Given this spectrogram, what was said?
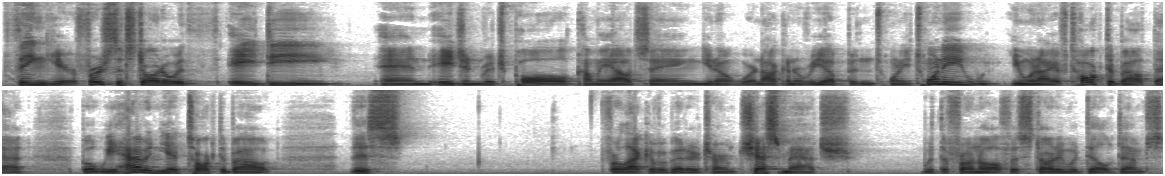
thing here? First, it started with AD and agent Rich Paul coming out saying, you know, we're not going to re up in 2020. We, you and I have talked about that, but we haven't yet talked about this, for lack of a better term, chess match with the front office, starting with Dell Demps.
